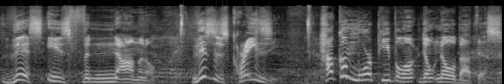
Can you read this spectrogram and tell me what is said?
This is phenomenal. This is crazy. How come more people don't know about this?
